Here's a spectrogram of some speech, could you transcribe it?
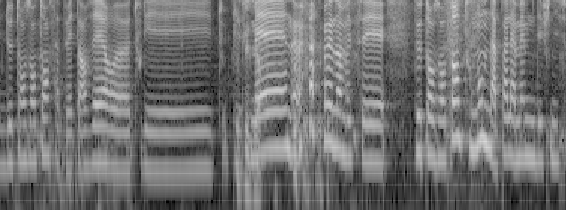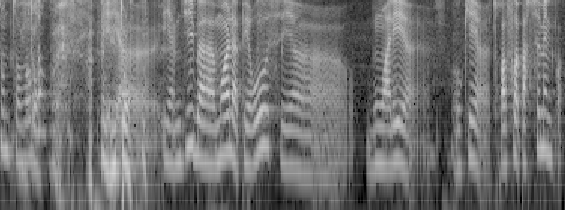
de temps en temps, ça peut être un verre tous les, toutes, les, semaines. non, mais c'est de temps en temps, tout le monde n'a pas la même définition de temps en temps. Et, et, elle me dit Bah, moi, l'apéro, c'est bon, allez, ok, trois fois par semaine, quoi.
